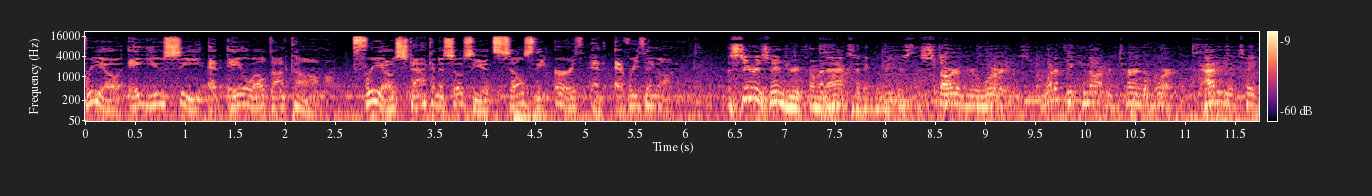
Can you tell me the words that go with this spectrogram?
frioauc at aol.com. Frio Stack and Associates sells the earth and everything on it. A serious injury from an accident can be just the start of your worries. What if you cannot return to work? How do you take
